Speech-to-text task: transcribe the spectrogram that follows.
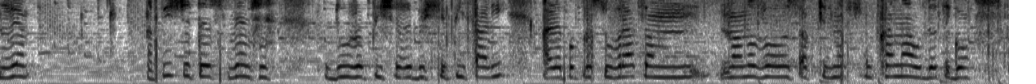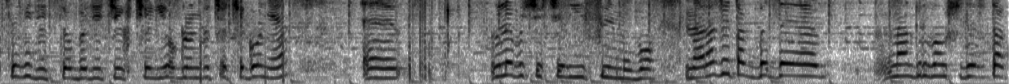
No Wiem, napiszcie też, wiem, że dużo piszę, żebyście pisali, ale po prostu wracam na nowo z aktywnością kanału, dlatego chcę wiedzieć, co będziecie chcieli oglądać, a czego nie. E, ile byście chcieli filmu, bo na razie tak będę nagrywał się też tak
